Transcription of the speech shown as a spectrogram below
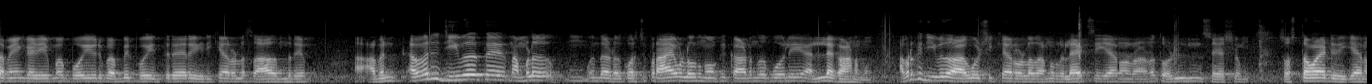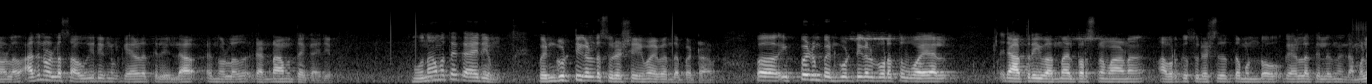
സമയം കഴിയുമ്പോൾ പോയി ഒരു പബ്ബിൽ പോയി ഇത്രയേറെ ഇരിക്കാനുള്ള സ്വാതന്ത്ര്യം അവൻ അവർ ജീവിതത്തെ നമ്മൾ എന്താണ് കുറച്ച് പ്രായമുള്ളവർ നോക്കി കാണുന്നത് പോലെ അല്ല കാണുന്നു. അവർക്ക് ജീവിതം ആഘോഷിക്കാനുള്ളതാണ് റിലാക്സ് ചെയ്യാനുള്ളതാണ് തൊഴിലിന് ശേഷം സ്വസ്ഥമായിട്ടിരിക്കാനുള്ളത്. അതിനുള്ള സൗകര്യങ്ങൾ കേരളത്തിലില്ല എന്നുള്ളത് രണ്ടാമത്തെ കാര്യം. മൂന്നാമത്തെ കാര്യം പെൺകുട്ടികളുടെ സുരക്ഷയുമായി ബന്ധപ്പെട്ടാണ്. ഇപ്പോൾ ഇപ്പോഴും പെൺകുട്ടികൾ പുറത്തു പോയാൽ രാത്രി വന്നാൽ പ്രശ്നമാണ് അവർക്ക് സുരക്ഷിതത്വമുണ്ടോ കേരളത്തിൽ നിന്ന് നമ്മൾ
